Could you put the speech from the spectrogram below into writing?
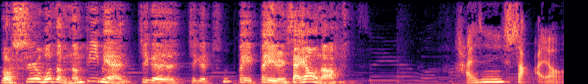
老师，我怎么能避免这个这个被被人下药呢？还是你傻呀？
